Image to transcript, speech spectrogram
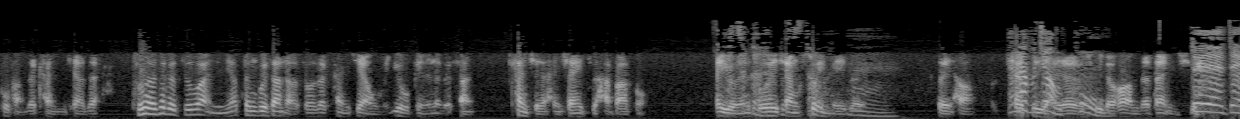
不妨再看一下再。除了这个之外，你要登龟山岛的时候，再看一下我们右边的那个山，看起来很像一只哈巴狗。哎，有人说会像睡美人，嗯、对哈。下次要去的话，我们再带你去。对对对，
